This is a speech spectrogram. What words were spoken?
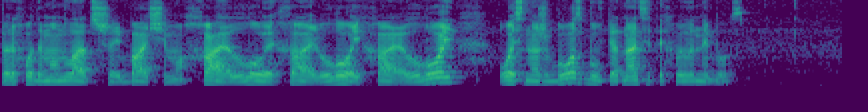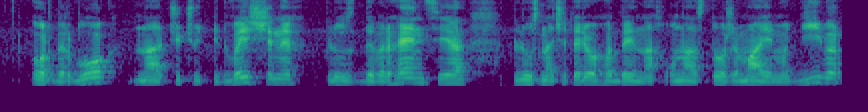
переходимо младший, бачимо high-low, high-low, high-low. Ось наш бос був 15 хвилинний бос. Ордер блок на чуть-чуть підвищених, плюс дивергенція, плюс на 4 годинах у нас теж маємо дівер.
